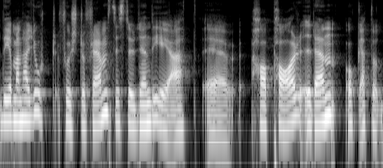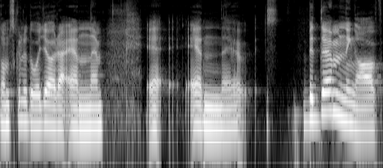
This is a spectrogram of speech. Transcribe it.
det man har gjort först och främst i studien det är att eh, ha par i den och att de skulle då göra en, eh, en eh, bedömning av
